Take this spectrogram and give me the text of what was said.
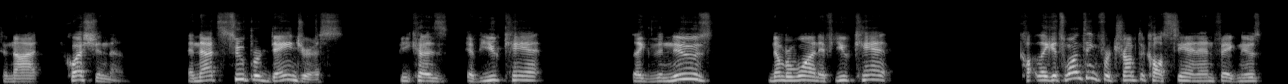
to not question them. And that's super dangerous because if you can't like the news number one, if you can't ca- like it's one thing for Trump to call CNN fake news.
